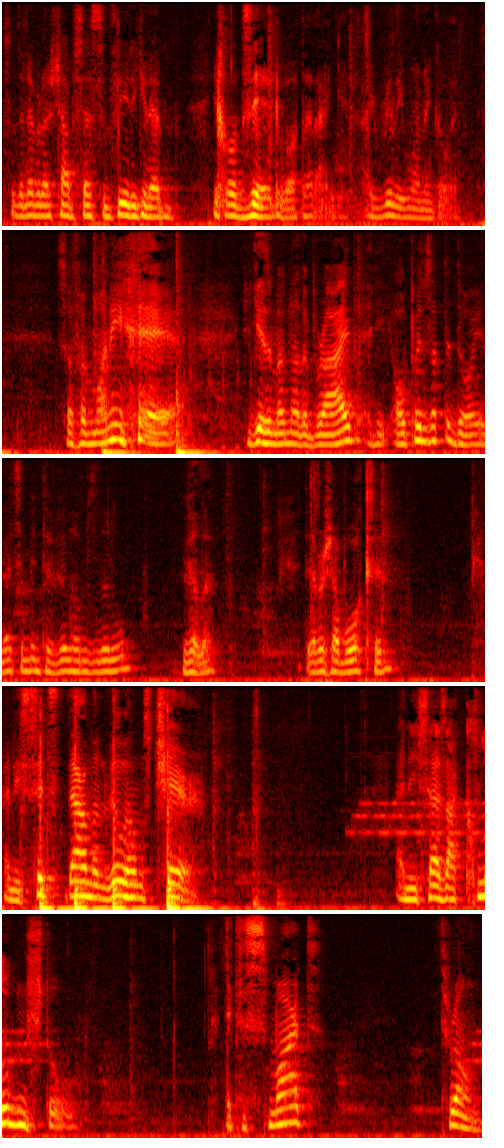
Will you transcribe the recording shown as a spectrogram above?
So the Rebbe Rashab says to Frierdiker Rebbe, ich will sehr gewollt da reingehen. I really want to go in. So for money, he gives him another bribe, and he opens up the door. He lets him into Wilhelm's little villa. The Rebbe Rashab walks in, and he sits down on Wilhelm's chair, and he says, "A Klugenstuhl." It's a smart throne.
